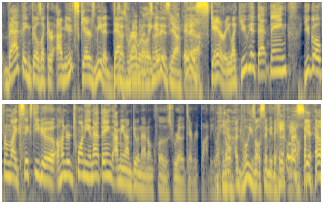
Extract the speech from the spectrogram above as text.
That thing feels like I mean it scares me to death. That's rear wheel, isn't it? It is. Yeah. It is Yeah. scary. Like you hit that thing, you go from like 60 to 120 in that thing. I mean I'm doing that on closed roads. Everybody like don't, uh, please don't send me the hate mail. You know?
